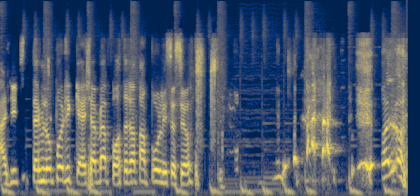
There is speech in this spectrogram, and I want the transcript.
a gente terminou o podcast, abre a porta, já tá a polícia, assim, ó. Olha,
